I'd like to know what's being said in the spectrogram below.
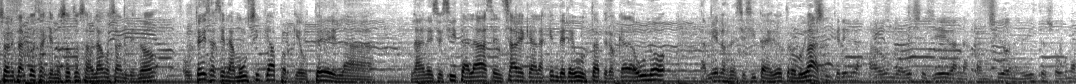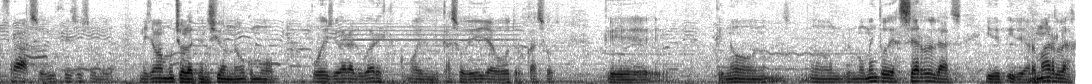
son esas cosas que nosotros hablamos antes, ¿no? Ustedes hacen la música porque ustedes la, la necesitan, la hacen, sabe que a la gente le gusta, pero cada uno también los necesita desde otro lugar. Es increíble hasta dónde a veces llegan las canciones, ¿viste? O una frase, ¿viste? Eso se me, me llama mucho la atención, ¿no? Cómo puede llegar a lugares como en el caso de ella o otros casos que, que no, no- el momento de hacerlas y de, y de armarlas,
